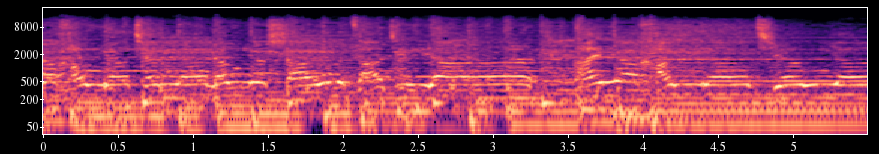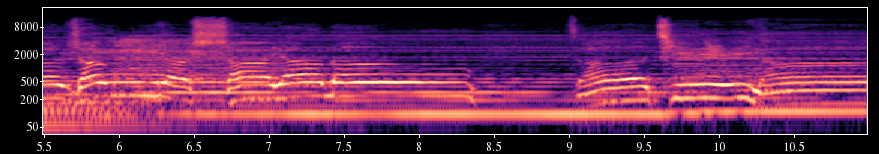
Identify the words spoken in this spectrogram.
哎呀夯呀锵呀让呀啥呀那咋接呀？哎呀好呀抢呀让呀啥呀能咋接呀？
